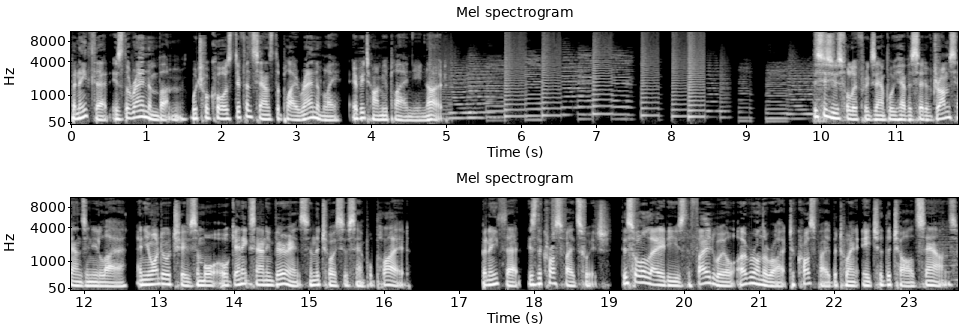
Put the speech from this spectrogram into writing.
Beneath that is the random button, which will cause different sounds to play randomly every time you play a new note. This is useful if, for example, you have a set of drum sounds in your layer and you want to achieve some more organic sounding variants in the choice of sample played. Beneath that is the crossfade switch. This will allow you to use the fade wheel over on the right to crossfade between each of the child sounds.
